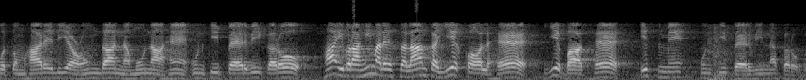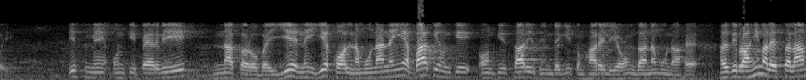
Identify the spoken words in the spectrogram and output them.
وہ تمہارے لیے عمدہ نمونہ ہیں، ان کی پیروی کرو۔ ہاں ابراہیم علیہ السلام کا یہ قول ہے، یہ بات ہے، اس میں ان کی پیروی نہ کرو بھائی۔ اس میں ان کی پیروی نہ کرو بھائی۔ یہ نہیں، یہ قول نمونہ نہیں ہے، باقی ان کی ان کی ساری زندگی تمہارے لیے عمدہ نمونہ ہے۔ حضرت ابراہیم علیہ السلام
